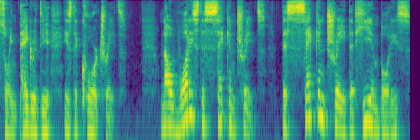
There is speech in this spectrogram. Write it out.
So, integrity is the core trait. Now, what is the second trait? The second trait that he embodies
